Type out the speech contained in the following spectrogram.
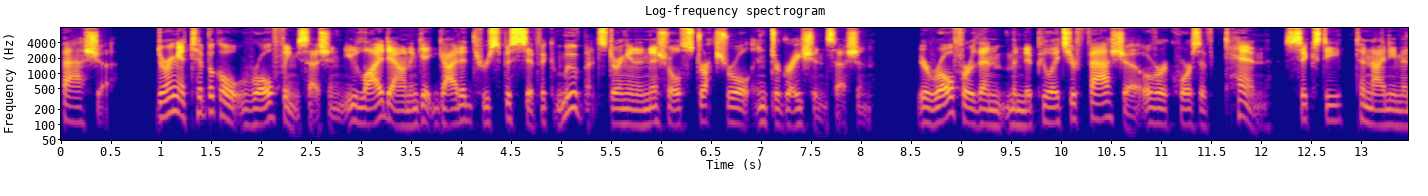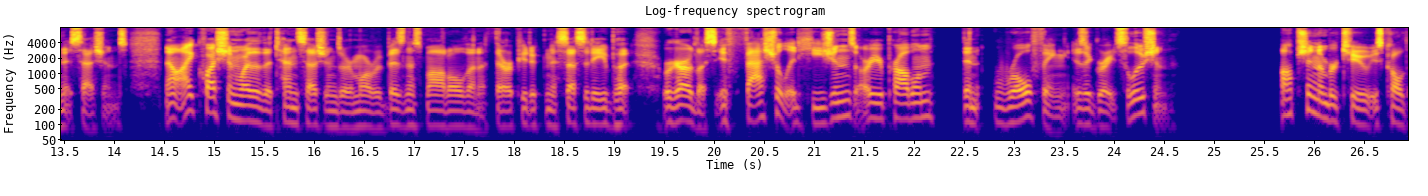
fascia. During a typical Rolfing session, you lie down and get guided through specific movements during an initial structural integration session. Your Rolfer then manipulates your fascia over a course of 10, 60 to 90 minute sessions. Now, I question whether the 10 sessions are more of a business model than a therapeutic necessity, but regardless, if fascial adhesions are your problem, then Rolfing is a great solution. Option number two is called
